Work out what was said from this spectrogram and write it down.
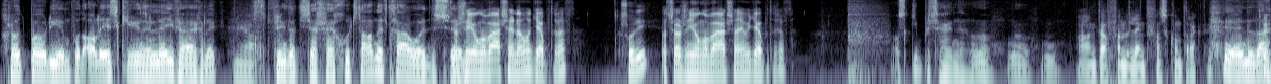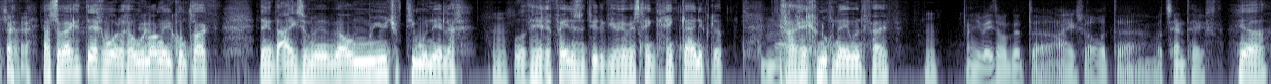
groot podium. Voor de allereerste keer in zijn leven eigenlijk. Ja. Vind ik dat hij zich eh, goed staan heeft gehouden. Dus, Zou eh, jongen waard zijn dan, wat jou betreft? sorry? Wat zou zo'n jongen waard zijn, wat jou betreft? Als keeper zijn. Oh, nou, Hangt af van de lengte van zijn contracten. Ja, inderdaad. Ja. ja, zo werkt het tegenwoordig. Hè. Hoe Ja. langer je contract. Ik denk dat eigenlijk wel een miljoentje of tien moet neerleggen. Hm. Omdat Heerenveen is natuurlijk. Heerenveen is geen, geen kleine club. Nee. Die gaan geen genoeg nemen met vijf. En je weet ook dat eh, Ajax wel wat, eh, wat cent heeft. Ja.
